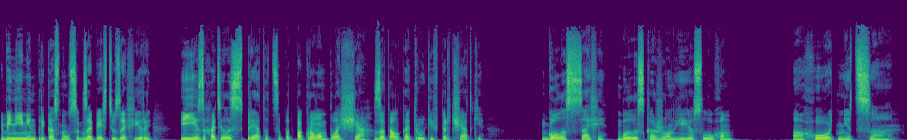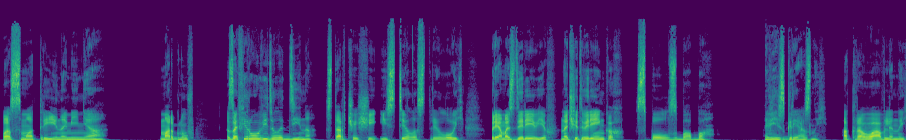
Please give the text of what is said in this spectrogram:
Беньямин прикоснулся к запястью Зафиры, и ей захотелось спрятаться под покровом плаща, затолкать руки в перчатки. Голос Сафи был искажен ее слухом. «Охотница, посмотри на меня!» Моргнув, Зафира увидела Дина, с из тела стрелой. Прямо с деревьев, на четвереньках, сполз баба. Весь грязный, окровавленный,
